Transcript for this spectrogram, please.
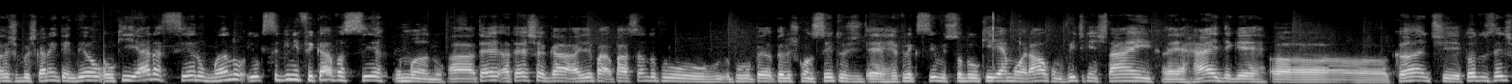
eles buscaram entender o, que era ser humano e o que significava ser humano, até, até chegar aí pa- passando por, por- pe- pelos conceitos é, reflexivos sobre o que é moral com Wittgenstein, é, Heidegger, ah, Kant, todos eles,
